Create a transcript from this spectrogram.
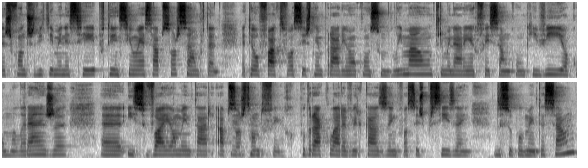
as fontes de vitamina C potenciam essa absorção. Portanto, até o facto de vocês temperarem ao consumo de limão, terminarem a refeição com kiwi ou com uma laranja, uh, isso vai aumentar a absorção uhum. de ferro. Poderá, claro, haver casos em que vocês precisem de suplementação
